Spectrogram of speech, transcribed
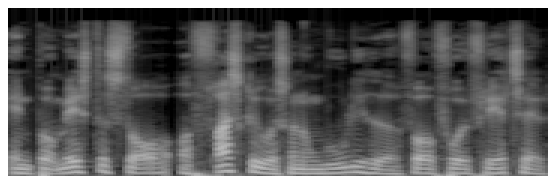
at en borgmester står og fraskriver sig nogle muligheder for at få et flertal.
